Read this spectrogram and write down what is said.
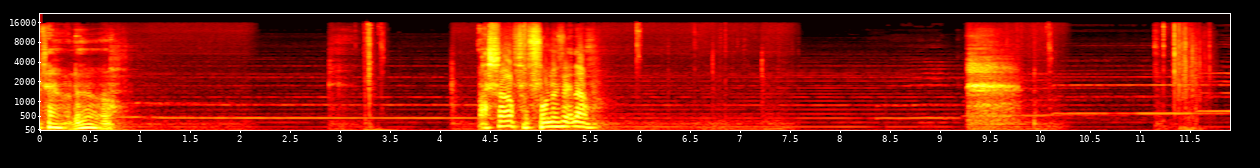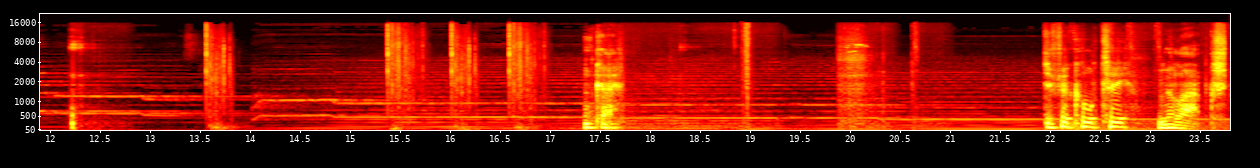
I don't know. Half the fun of it though. Okay. Difficulty relaxed.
